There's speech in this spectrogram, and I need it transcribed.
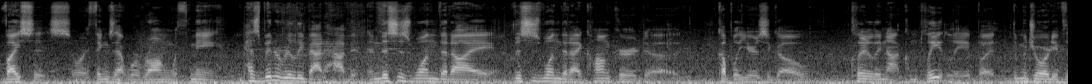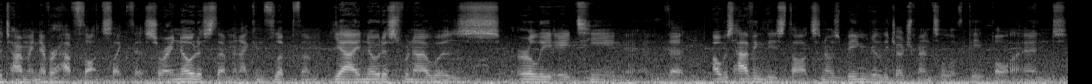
vices or things that were wrong with me has been a really bad habit and this is one that i this is one that i conquered uh, a couple years ago clearly not completely, but the majority of the time I never have thoughts like this, or I notice them and I can flip them. Yeah, I noticed when I was early 18 that I was having these thoughts and I was being really judgmental of people, and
